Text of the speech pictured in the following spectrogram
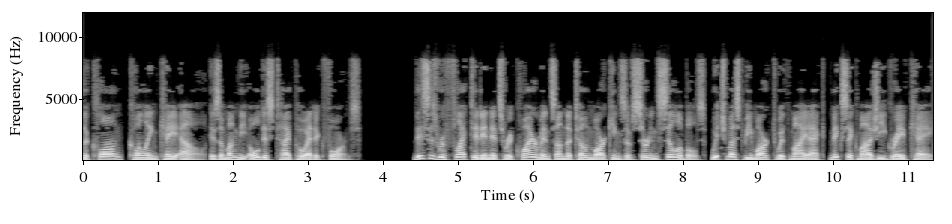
The klong, kl is among the oldest Thai poetic forms. This is reflected in its requirements on the tone markings of certain syllables, which must be marked with my ek, mixik maj e grave k,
